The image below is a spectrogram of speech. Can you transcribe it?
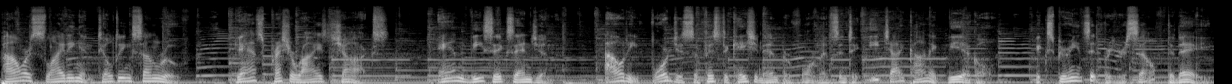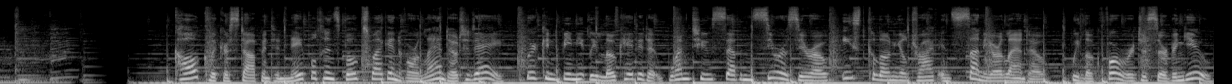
power sliding and tilting sunroof, gas pressurized shocks, and V6 engine. Audi forges sophistication and performance into each iconic vehicle. Experience it for yourself today. Call, click, or stop into Napleton's Volkswagen of Orlando today. We're conveniently located at 12700 East Colonial Drive in sunny Orlando. We look forward to serving you.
